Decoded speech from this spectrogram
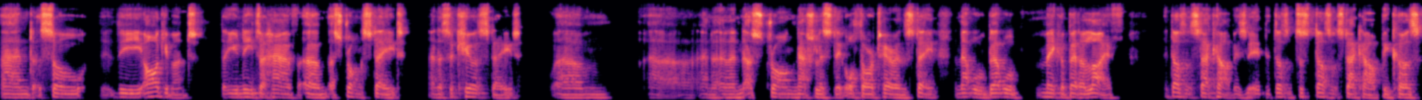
and so the argument that you need to have um, a strong state and a secure state um, uh, and, and, a strong nationalistic authoritarian state, and that will that will make a better life it doesn't stack up. It doesn't just doesn't stack up because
